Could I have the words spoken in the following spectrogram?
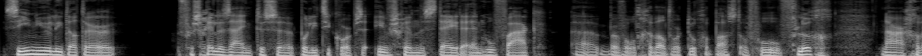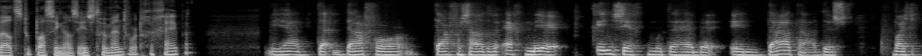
zien jullie dat er verschillen zijn tussen politiekorpsen in verschillende steden en hoe vaak uh, bijvoorbeeld geweld wordt toegepast of hoe vlug naar geweldstoepassing als instrument wordt gegrepen? Ja, daarvoor, daarvoor zouden we echt meer inzicht moeten hebben in data. Dus wat,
